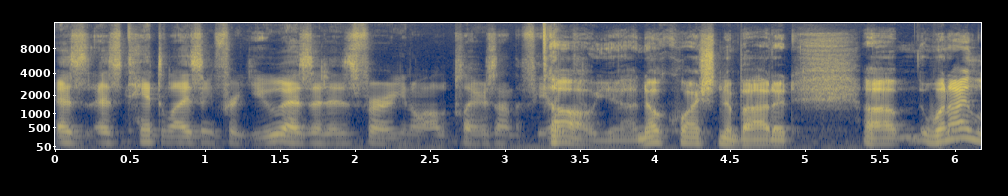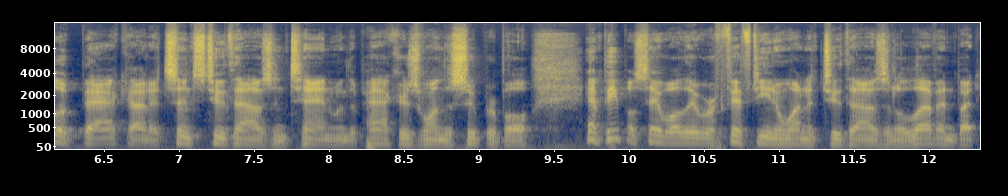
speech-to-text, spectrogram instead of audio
as as tantalizing for you as it is for you know all the players on the field? Oh yeah, no question about it. Uh, when I look back on it since 2010, when the Packers won the Super Bowl, and people say, well, they were 15 and one in 2011, but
